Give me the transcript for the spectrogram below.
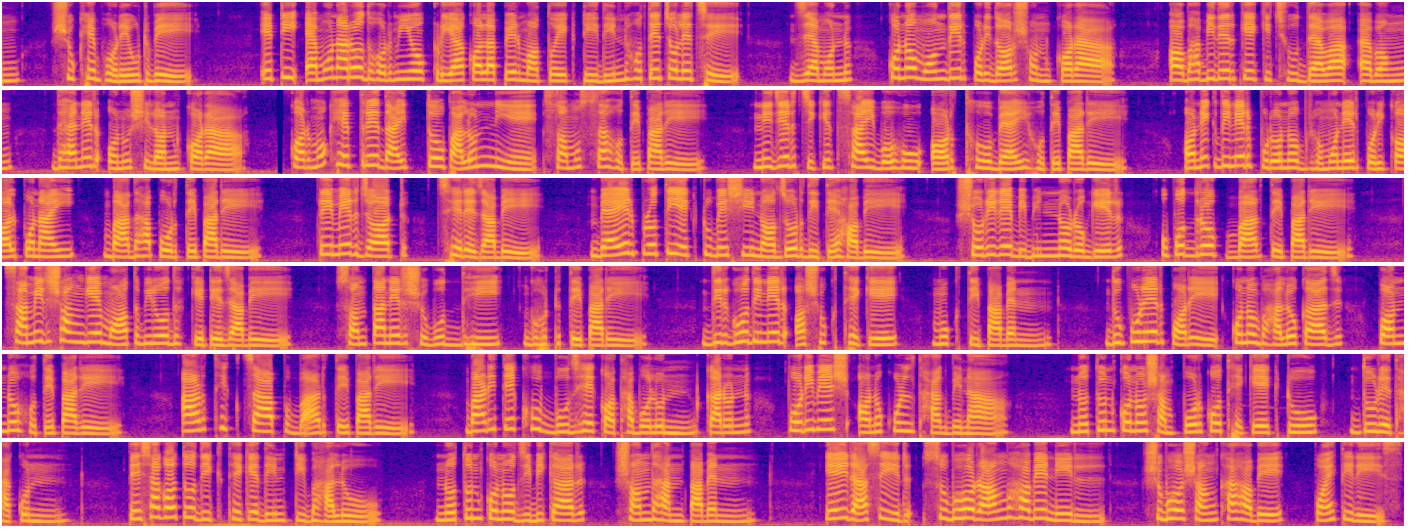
সুখে ভরে উঠবে। এটি এমন আরও ধর্মীয় ক্রিয়াকলাপের মতো একটি দিন হতে চলেছে, যেমন কোনো মন্দির পরিদর্শন করা, অভাবীদেরকে কিছু দেওয়া এবং ধ্যানের অনুশীলন করা। কর্মক্ষেত্রে দায়িত্ব পালন নিয়ে সমস্যা হতে পারে, নিজের চিকিৎসায় বহু অর্থ ব্যয় হতে পারে। অনেক দিনের পুরনো ভ্রমণের পরিকল্পনাই বাধা পড়তে পারে। প্রেমের জট ছেড়ে যাবে। ব্যয়ের প্রতি একটু বেশি নজর দিতে হবে। শরীরে বিভিন্ন রোগের উপদ্রব বাড়তে পারে। স্বামীর সঙ্গে মতবিরোধ কেটে যাবে। সন্তানের সুবুদ্ধি ঘটতে পারে। দীর্ঘদিনের অসুখ থেকে মুক্তি পাবেন। দুপুরের পরে কোনো ভালো কাজ পণ্ড হতে পারে। আর্থিক চাপ বাড়তে পারে। বাড়িতে খুব বুঝে কথা বলুন, কারণ পরিবেশ অনুকূল থাকবে না। নতুন কোনো সম্পর্ক থেকে একটু দূরে থাকুন। পেশাগত দিক থেকে দিনটি ভালো। নতুন কোনো জীবিকার সন্ধান পাবেন। এই রাশির শুভ রং হবে নীল, শুভ সংখ্যা হবে পঁয়ত্রিশ।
